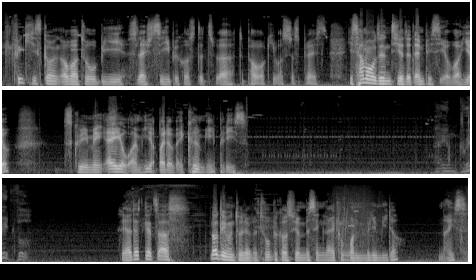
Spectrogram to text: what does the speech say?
I think he's going over to B slash C because that's where the power key was just placed. He somehow didn't hear that NPC over here. Screaming, Ayo, I'm here. By the way, kill me, please. I am grateful. Yeah, that gets us not even to level 2 because we're missing like 1 millimeter. Nice.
